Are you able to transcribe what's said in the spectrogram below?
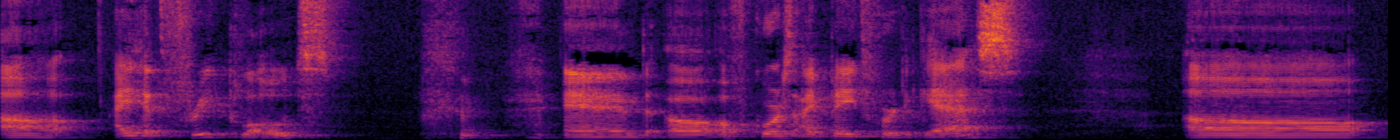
Uh, i had free clothes. And uh, of course i paid for the gas. Uh,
